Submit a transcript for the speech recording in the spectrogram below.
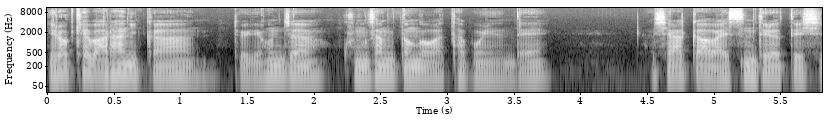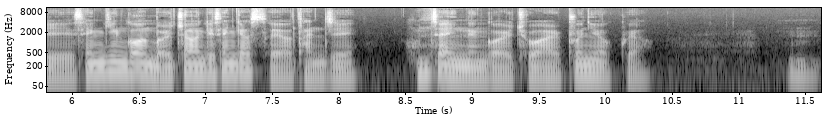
이렇게 말하니까 되게 혼자 궁상 떤 것 같아 보이는데 사실 아까 말씀드렸듯이 생긴 건 멀쩡하게 생겼어요. 단지 혼자 있는 걸 좋아할 뿐이었고요. 음,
